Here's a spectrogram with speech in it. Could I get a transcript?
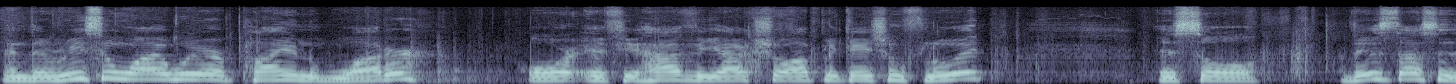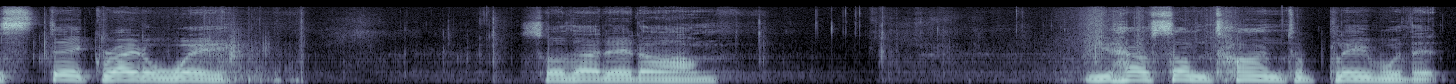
And the reason why we're applying water, or if you have the actual application fluid, is so this doesn't stick right away. So that it, um, you have some time to play with it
